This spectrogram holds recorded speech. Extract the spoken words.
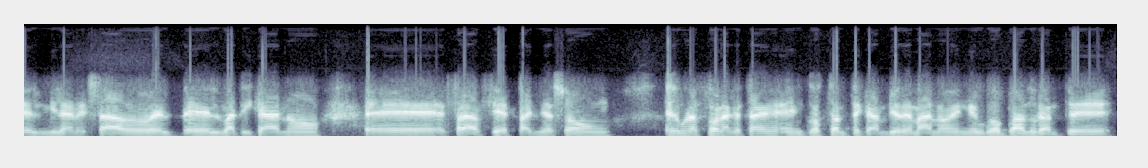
el milanesado, el, el Vaticano, eh, Francia, España son es una zona que está en, constante cambio de mano en Europa durante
